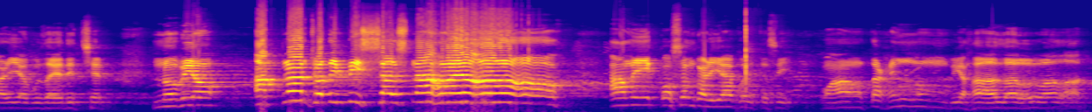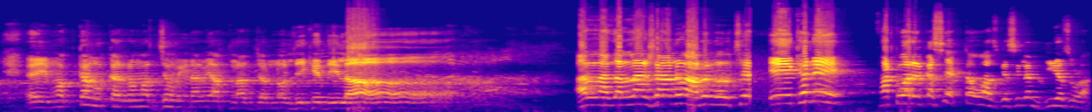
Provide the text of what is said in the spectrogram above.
কাড়িয়া বুঝাই দিচ্ছেন। নবীও, আপনার যদি বিশ্বাস না হয়, আমি কসম কাড়িয়া বলতেছি। এই মক্কা মুকাররমার জমিন আমি আপনার জন্য লিখে দিলাম। আল্লাহ আল্লাহ শাহানু আরও বলছে, এখানে ফাটোয়ারের কাছে একটা ওয়াজ গেছিলাম হিয়া জোড়া,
